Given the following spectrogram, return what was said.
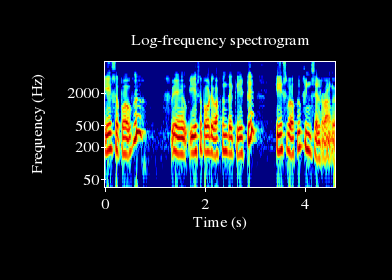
ஏசப்பாவுக்கு ஏசப்பாவுடைய வசந்த கேட்டு ஏசப்பாவுக்கு பின் செல்கிறாங்க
